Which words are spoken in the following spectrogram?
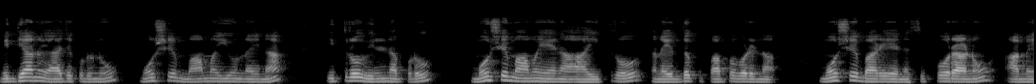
మిథ్యాను యాజకుడును మోషే మామయ్యునైన ఇత్రో వినినప్పుడు మోషే మామయ్య అయిన ఆ ఇత్రో తన యుద్ధకు పంపబడిన మోషే భార్య అయిన సిప్పోరాను ఆమె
